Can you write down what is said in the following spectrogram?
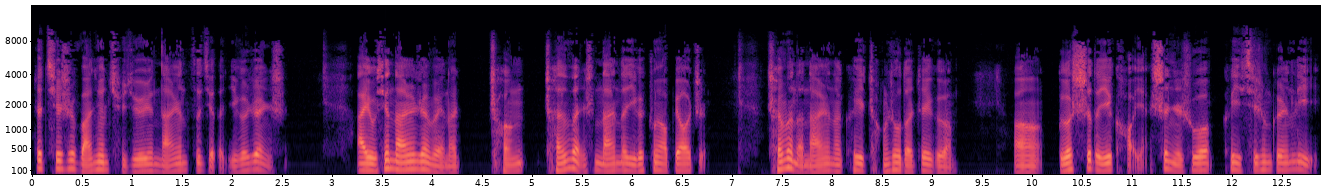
这其实完全取决于男人自己的一个认识。哎，有些男人认为呢，沉沉稳是男人的一个重要标志。沉稳的男人呢，可以承受的这个，嗯，得失的一个考验，甚至说可以牺牲个人利益。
